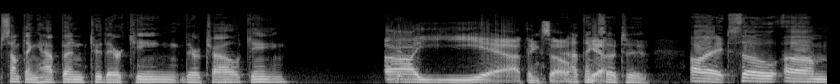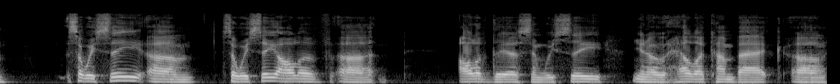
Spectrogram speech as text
something happened to their king, their child king. Uh, yeah, I think so. I think Yeah. so too. All right, so um, so we see um, so we see all of uh, all of this, and we see you know Hela come back. Uh,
